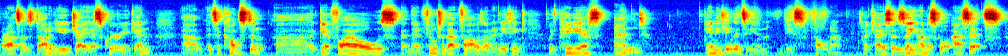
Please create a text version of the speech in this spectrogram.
All right, so it's DataView.js query again. Um, it's a constant uh, get files and then filter that files on anything with PDFs and anything that's in this folder. Okay, so z underscore assets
